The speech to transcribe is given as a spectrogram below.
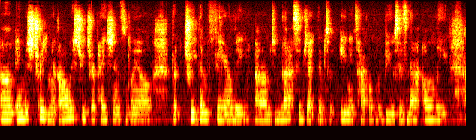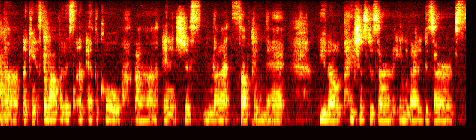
um, and mistreatment. Always treat your patients well, but treat them fairly. Um, do not subject them to any type of abuse. It's not only uh, against the law, but it's unethical, uh, and it's just not something that you know patients deserve. Anybody deserves.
